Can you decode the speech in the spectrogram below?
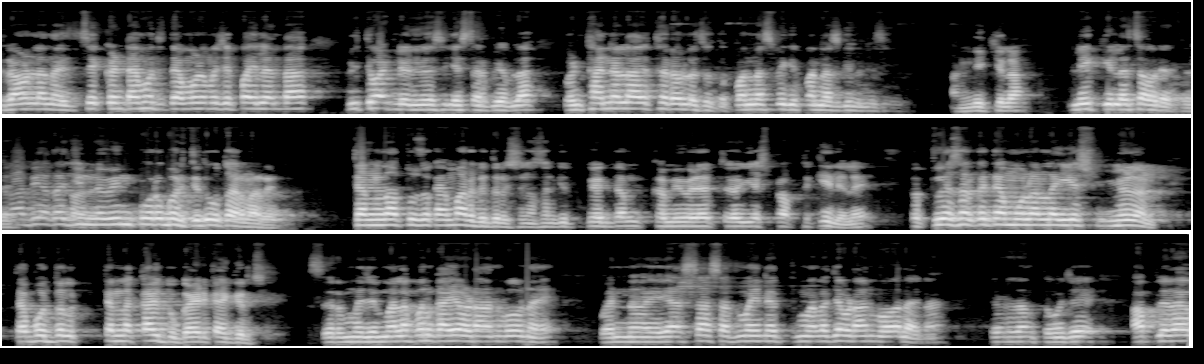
ग्राउंडला नाही. सेकंड टाइम होती त्यामुळे म्हणजे पहिल्यांदा भीती वाटली होती ला पण ठाण्याला ठरवलंच होतं. पन्नास पैकी पन्नास घेऊन यायचं आणि लिखीला लेख केला चौऱ्याहत्तर. तर आधी आता जी नवीन पोरं भरतीत उतरणार आहेत त्यांना तुझं काय मार्गदर्शन असेल? की तू एकदम कमी वेळेत यश प्राप्त केलेलं आहे तर तुझ्यासारखं त्या मुलांना यश मिळन त्याबद्दल त्यांना काय तू गाईड काय करशील? सर म्हणजे मला पण काही एवढा अनुभव नाही पण या सहा सात महिन्यात मला जेवढा अनुभव आलाय ना तेवढं सांगतो. म्हणजे आपल्याला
